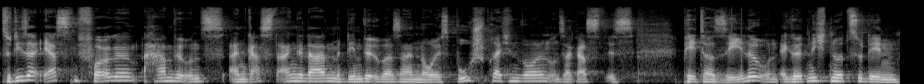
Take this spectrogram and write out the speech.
Zu dieser ersten Folge haben wir uns einen Gast eingeladen, mit dem wir über sein neues Buch sprechen wollen. Unser Gast ist Peter Seele und er gehört nicht nur zu den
